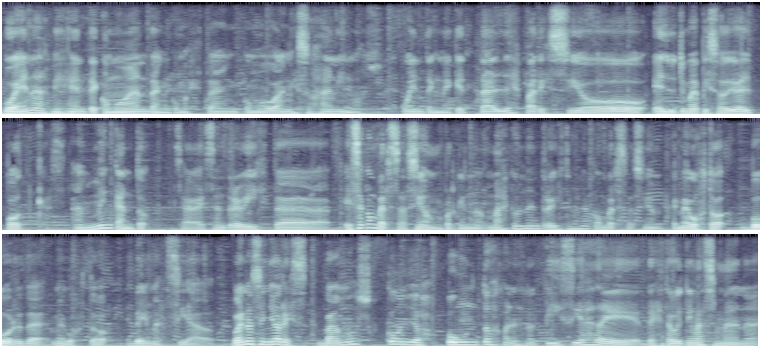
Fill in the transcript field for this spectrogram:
Buenas, mi gente, ¿cómo andan? ¿Cómo están? ¿Cómo van esos ánimos? Cuéntenme, ¿qué tal les pareció el último episodio del podcast? A mí me encantó. O sea, esa entrevista, esa conversación, porque no, más que una entrevista es una conversación. Me gustó burda, me gustó demasiado. Bueno, señores, vamos con los puntos, con las noticias de, de esta última semana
